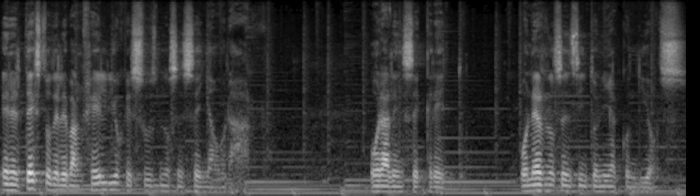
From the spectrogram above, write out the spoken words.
en el texto del Evangelio Jesús nos enseña a orar, orar en secreto, ponernos en sintonía con Dios,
